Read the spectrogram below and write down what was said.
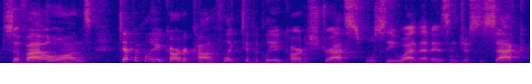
So Five of Wands, typically a card of conflict, typically a card of stress. We'll see why that is in just a sec.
